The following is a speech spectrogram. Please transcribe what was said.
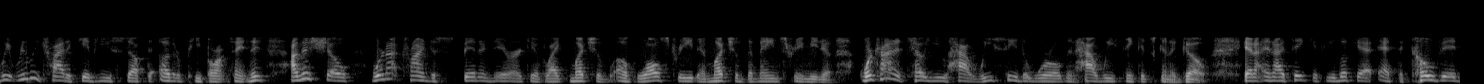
we really try to give you stuff that other people aren't saying. This, on this show, we're not trying to spin a narrative like much of, of Wall Street and much of the mainstream media. We're trying to tell you how we see the world and how we think it's going to go. And, and I think if you look at, at the COVID,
